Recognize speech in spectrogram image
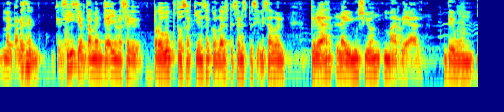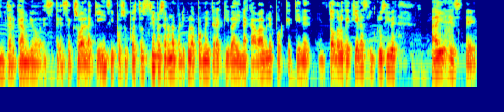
me parece que sí, ciertamente hay una serie de productos aquí en Second Life que se han especializado en crear la ilusión más real de un intercambio este sexual aquí, sí, por supuesto, siempre será una película porno interactiva inacabable porque tiene todo lo que quieras, inclusive hay este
